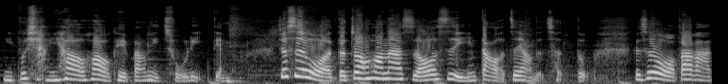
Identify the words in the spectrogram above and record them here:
你不想要的话，我可以帮你处理掉。就是我的状况那时候是已经到了这样的程度，可是我爸爸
